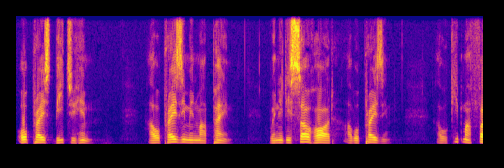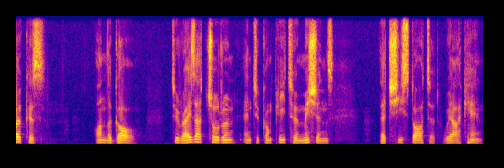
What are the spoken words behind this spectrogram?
All praise be to Him. I will praise Him in my pain. When it is so hard, I will praise Him. I will keep my focus on the goal to raise our children and to complete her missions that she started where I can,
